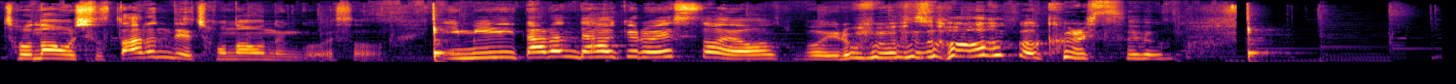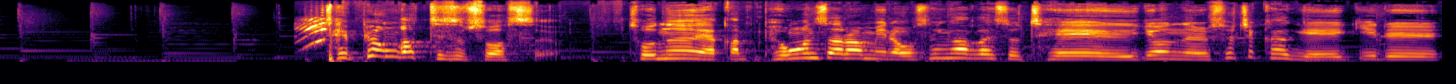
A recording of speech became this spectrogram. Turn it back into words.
전화 오셔서 다른 데 전화 오는 거여서 이미 다른 데 하기로 했어요. 뭐 이러면서 막 그랬어요. 제편 같아서 좋았어요. 저는 약간 병원 사람이라고 생각해서 제 의견을 솔직하게 얘기를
